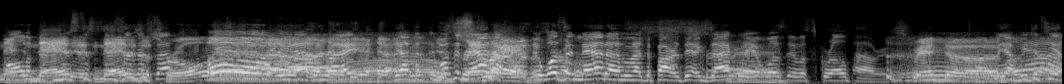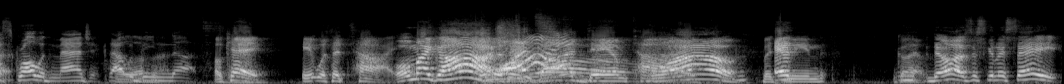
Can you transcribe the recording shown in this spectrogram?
Ned- all of the Ned- mysticism Ned is and a stuff? Skrull. Oh, yeah, right. Yeah. Yeah, the, it wasn't Skrull Nana. was It wasn't Skrull. Nana who had the powers. Yeah, exactly. It was it was Skrull powers. Red uh, But yeah, if we could see a Skrull with magic, that would be that. nuts. Okay, it was a tie. Oh my gosh. It was a goddamn tie. Wow. Between. Go ahead. No, I was just gonna say,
